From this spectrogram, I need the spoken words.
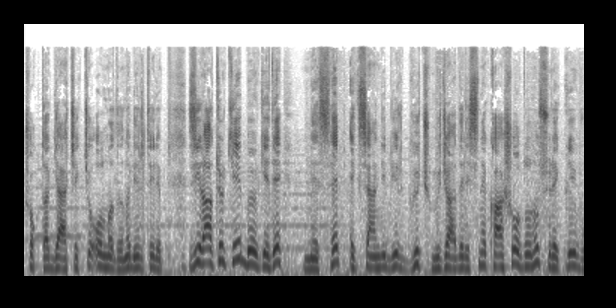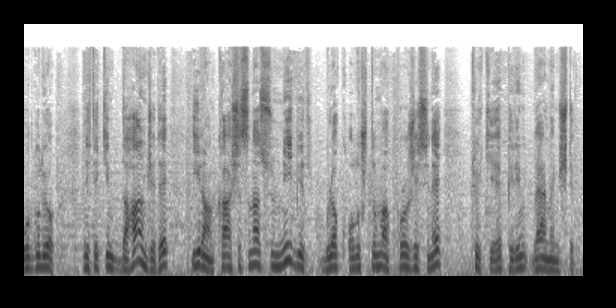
çok da gerçekçi olmadığını belirtelim. Zira Türkiye bölgede mezhep eksenli bir güç mücadelesine karşı olduğunu sürekli vurguluyor. Nitekim daha önce de İran karşısına Sünni bir blok oluşturma projesine Türkiye prim vermemişti.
